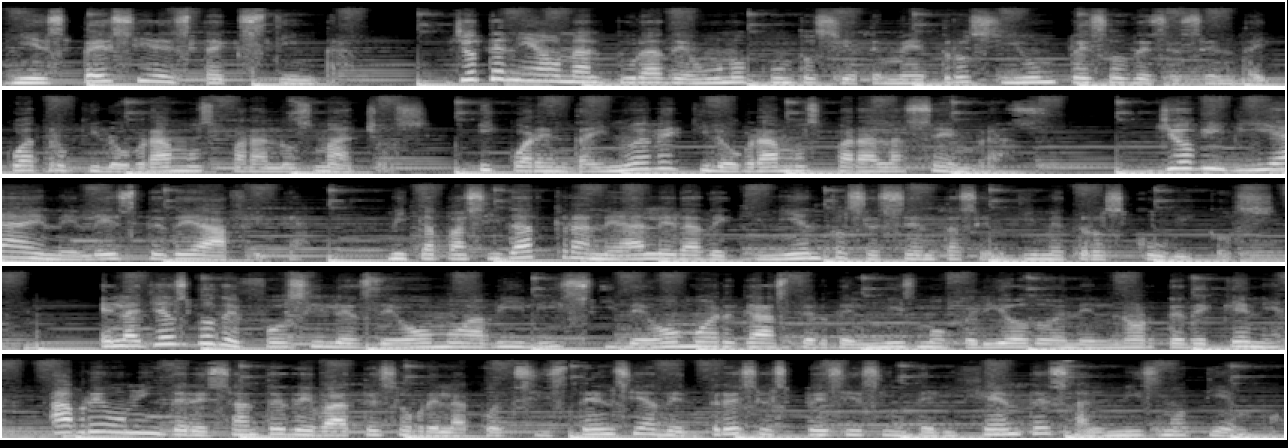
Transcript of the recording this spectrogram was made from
Mi especie está extinta. Yo tenía una altura de 1.7 metros y un peso de 64 kilogramos para los machos, y 49 kilogramos para las hembras. Yo vivía en el este de África. Mi capacidad craneal era de 560 centímetros cúbicos. El hallazgo de fósiles de Homo habilis y de Homo ergaster del mismo periodo en el norte de Kenia abre un interesante debate sobre la coexistencia de tres especies inteligentes al mismo tiempo.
